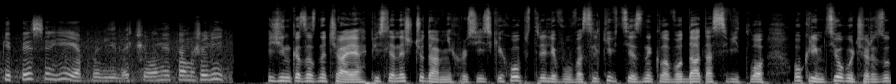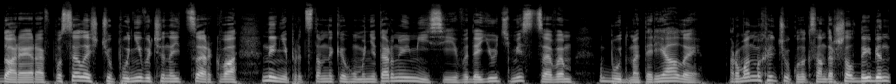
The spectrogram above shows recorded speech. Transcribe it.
піти Сергія провідати, чи вони там живі. Жінка зазначає, після нещодавніх російських обстрілів у Васильківці зникла вода та світло. Окрім цього, через удари РФ по селищу понівечена й церква. Нині представники гуманітарної місії видають місцевим будматеріали. Роман Михальчук, Олександр Шалдибін,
